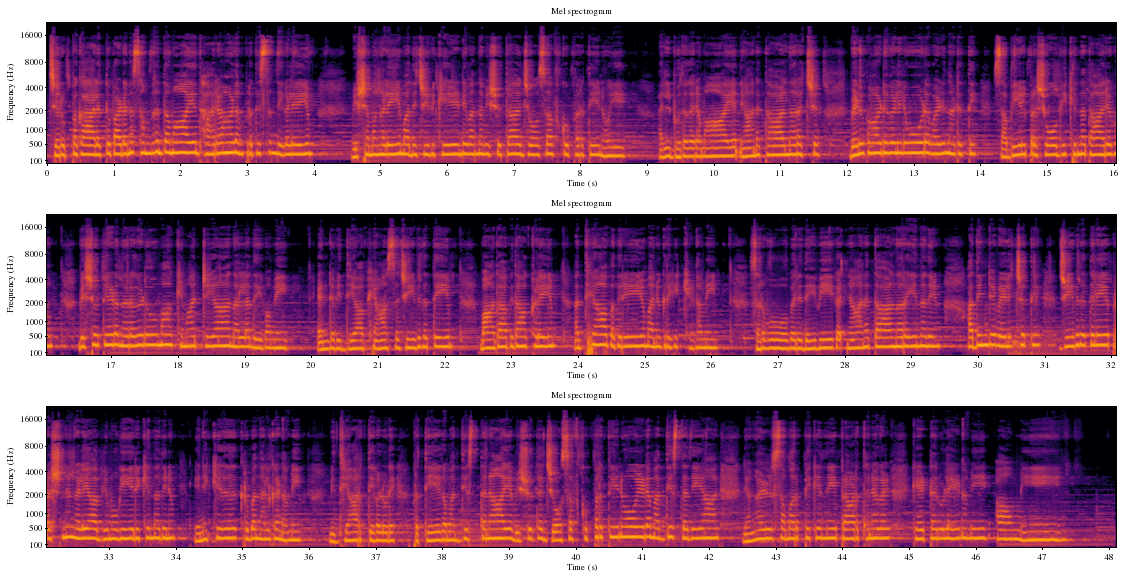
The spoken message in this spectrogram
ചെറുപ്പകാലത്തു പഠന സംബന്ധമായ ധാരാളം പ്രതിസന്ധികളെയും വിഷമങ്ങളെയും അതിജീവിക്കേണ്ടി വന്ന വിശുദ്ധ ജോസഫ് കുപ്പർത്തേനോയെ അത്ഭുതകരമായ ജ്ഞാനത്താൽ നിറച്ച് വെളിപാടുകളിലൂടെ വഴി നടത്തി സഭയിൽ പ്രശോഭിക്കുന്ന താരവും വിശുദ്ധിയുടെ നിറകിടവുമാക്കി മാറ്റിയ നല്ല ദൈവമേ എന്റെ വിദ്യാഭ്യാസ ജീവിതത്തെയും മാതാപിതാക്കളെയും അധ്യാപകരെയും അനുഗ്രഹിക്കണമേ. സർവോപരി ദൈവീക ജ്ഞാനത്താൽ നിറയുന്നതിനും അതിന്റെ വെളിച്ചത്തിൽ ജീവിതത്തിലെ പ്രശ്നങ്ങളെ അഭിമുഖീകരിക്കുന്നതിനും എനിക്ക് കൃപ നൽകണമേ. വിദ്യാർത്ഥികളുടെ പ്രത്യേക മധ്യസ്ഥനായ വിശുദ്ധ ജോസഫ് കുപ്പർത്തീനോയുടെ മധ്യസ്ഥതയാൽ ഞങ്ങൾ സമർപ്പിക്കുന്ന ഈ പ്രാർത്ഥനകൾ കേട്ടരുളേണമേ. ആമേ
